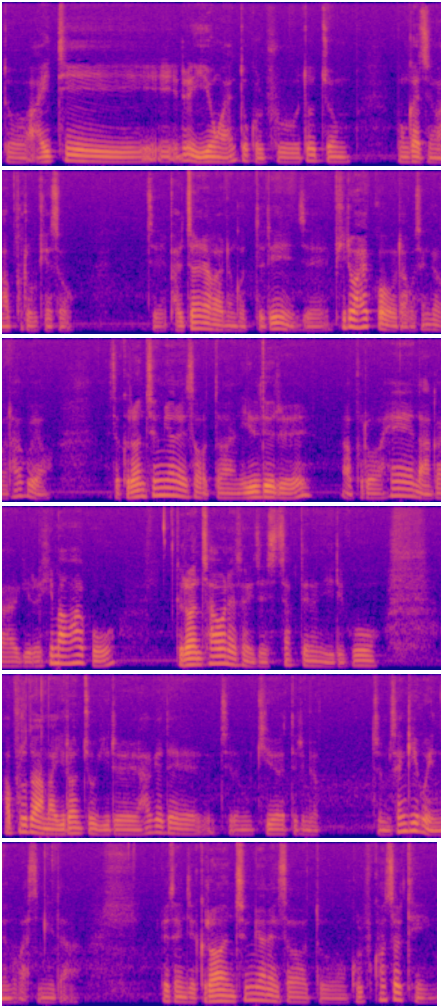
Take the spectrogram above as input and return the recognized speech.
또 IT를 이용한 또 골프도 좀 뭔가 좀 앞으로 계속 이제 발전해 나가는 것들이 이제 필요할 거라고 생각을 하고요. 그래서 그런 측면에서 어떠한 일들을 앞으로 해 나가기를 희망하고 그런 차원에서 이제 시작되는 일이고 앞으로도 아마 이런 쪽 일을 하게 될 지금 기회들이 몇 좀 생기고 있는 것 같습니다. 그래서 이제 그런 측면에서 또 골프 컨설팅,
